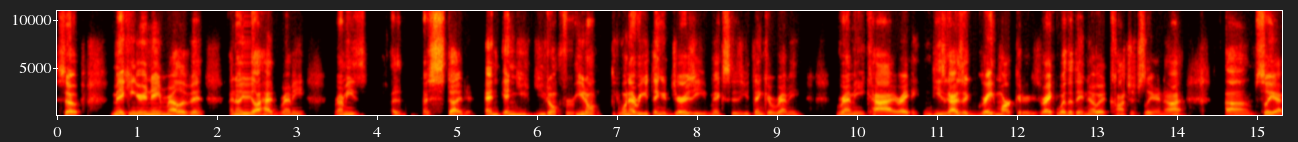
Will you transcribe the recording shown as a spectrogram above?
So making your name relevant. I know y'all had Remy. Remy's a, a stud, and and you you don't you don't whenever you think of jersey mixes, you think of Remy. Remy, Kai, right? These guys are great marketers, right? Whether they know it consciously or not. Um, so yeah,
